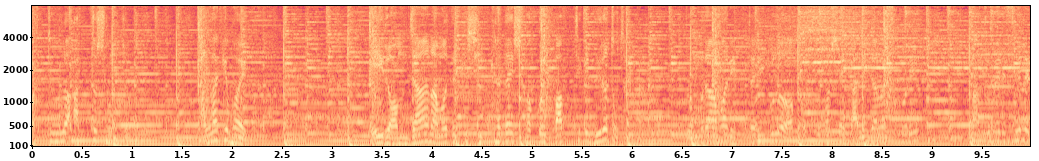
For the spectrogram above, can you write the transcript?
অর্থ হলো আত্মসংযম। আল্লাহকে ভয় করা। এই রমজান আমাদেরকে শিক্ষা দেয় সকল পাপ থেকে বিরত থাকা। তোমরা আমার ইফতারিগুলো অকথ্য ভাষায় গালিগালাজ করে পাথর মেরে ফেলে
